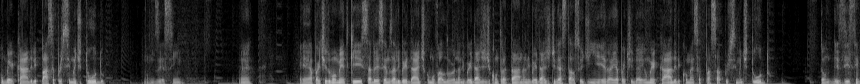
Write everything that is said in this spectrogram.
o mercado ele passa por cima de tudo, vamos dizer assim. Né? É, a partir do momento que estabelecemos a liberdade como valor, na liberdade de contratar, na liberdade de gastar o seu dinheiro, aí a partir daí o mercado ele começa a passar por cima de tudo. Então existem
